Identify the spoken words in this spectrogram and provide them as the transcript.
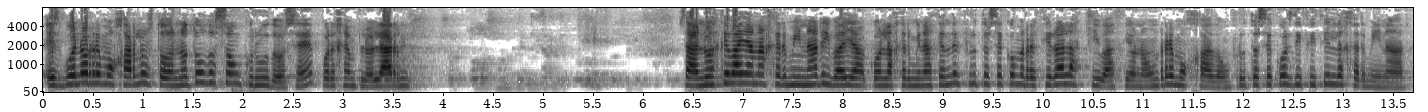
Es bueno remojarlos todos, no todos son crudos, ¿eh? Por ejemplo, la... O sea, no es que vayan a germinar y vaya, con la germinación del fruto seco me refiero a la activación, a un remojado. Un fruto seco es difícil de germinar.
